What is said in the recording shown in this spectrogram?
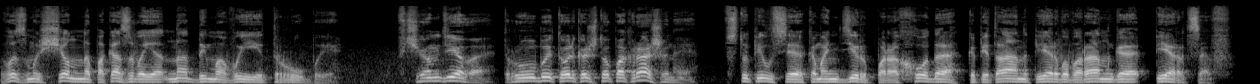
возмущенно показывая на дымовые трубы. «В чем дело? Трубы только что покрашены!» Вступился командир парохода, капитан первого ранга Перцев.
